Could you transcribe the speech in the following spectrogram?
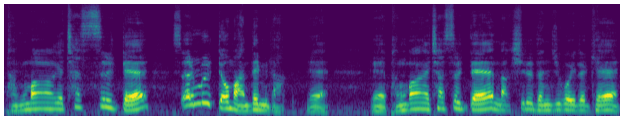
방방하게 찼을 때 썰물 때 오면 안 됩니다. 예. 예, 방방하게 찼을 때 낚시를 던지고 이렇게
